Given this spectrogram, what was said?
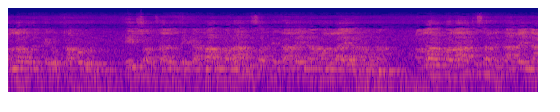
আল্লাহ আমাদেরকে রক্ষা করুন। এই সব জালেম থেকে আল্লাহ লা তুসাল্লিত আলাইনা মান লা ইয়ারহামুনা। আল্লাহুম্মা লা তুসাল্লিত আলাইনা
